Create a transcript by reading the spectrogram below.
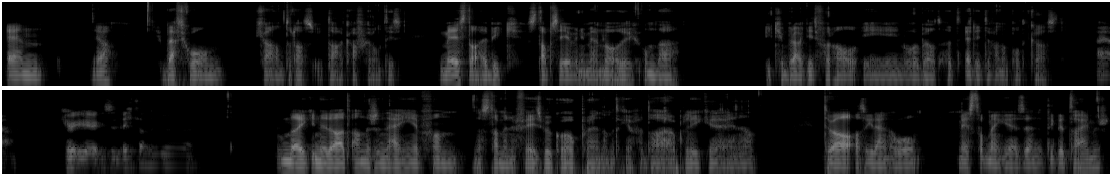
En ja, je blijft gewoon gaan totdat je taak afgerond is. Meestal heb ik stap 7 niet meer nodig, omdat ik gebruik dit vooral in bijvoorbeeld het editen van een podcast. Je, je, je zit echt aan de... Omdat ik inderdaad anders een neiging heb van, dan staat mijn Facebook open en dan moet ik even daarop klikken. En dan... Terwijl als ik dan gewoon, meestal op mijn gsm zet ik de timer.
